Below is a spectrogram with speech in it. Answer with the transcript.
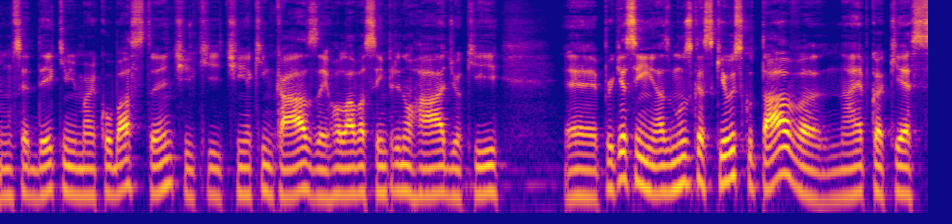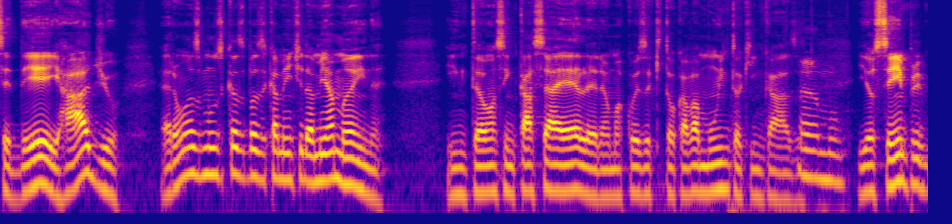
um CD que me marcou bastante, que tinha aqui em casa e rolava sempre no rádio aqui. É, porque, assim, as músicas que eu escutava, na época que é CD e rádio, eram as músicas basicamente da minha mãe, né? Então, assim, Cássia Eller é uma coisa que tocava muito aqui em casa. Amo. E eu sempre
